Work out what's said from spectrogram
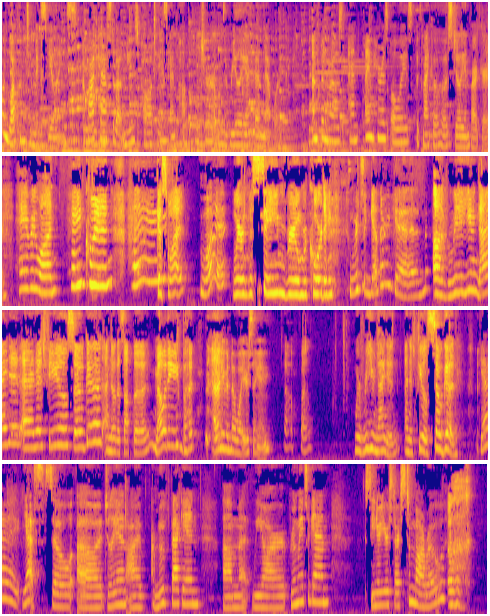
and welcome to Mixed Feelings, a podcast about news, politics, and pop culture on the Relay FM network. I'm Quinn Rose, and I'm here as always with my co-host Jillian Parker. Hey everyone! Hey Quinn! Hey! Guess what? What? We're in the same room recording. We're together again. Uh, reunited and it feels so good. I know that's not the melody, but I don't even know what you're singing. oh well. We're reunited and it feels so good. Yay! Yes. So, uh, Jillian and I are moved back in. Um, we are roommates again. Senior year starts tomorrow, Ugh.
